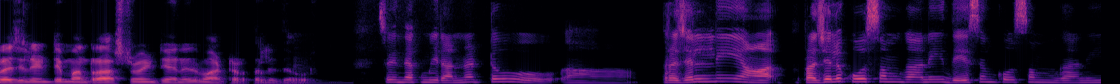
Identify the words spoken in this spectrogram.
ప్రజలేంటి మన రాష్ట్రం ఏంటి అనేది మాట్లాడతలేదు ఎవరు. సో ఇందాక మీరు అన్నట్టు ప్రజల్ని ప్రజల కోసం కానీ దేశం కోసం కానీ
